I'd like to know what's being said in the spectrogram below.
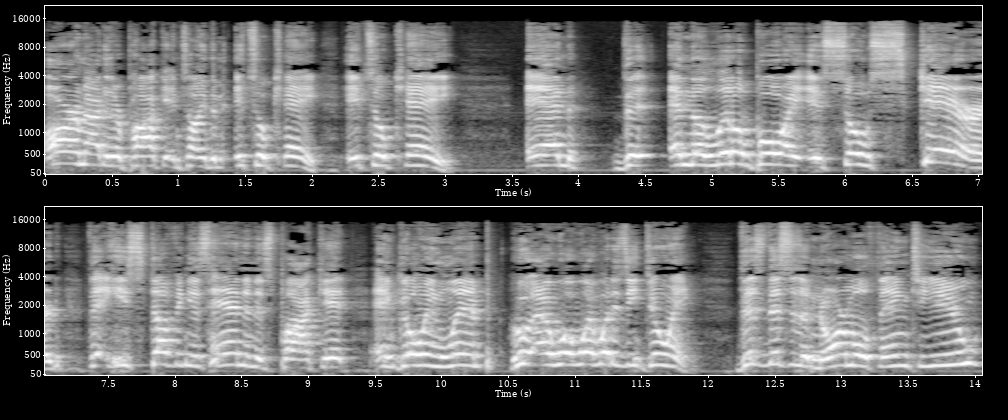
arm out of their pocket and telling them it's okay, it's okay. And the and the little boy is so scared that he's stuffing his hand in his pocket and going limp. Who? uh, What? What, what is he doing? This this is a normal thing to you?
